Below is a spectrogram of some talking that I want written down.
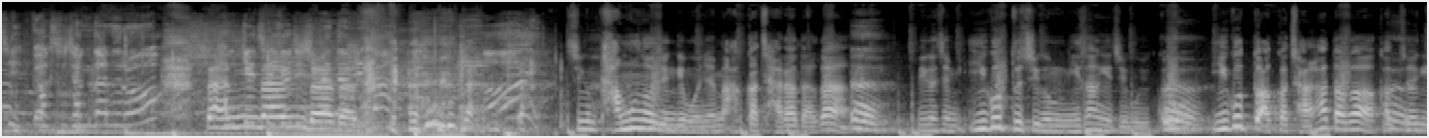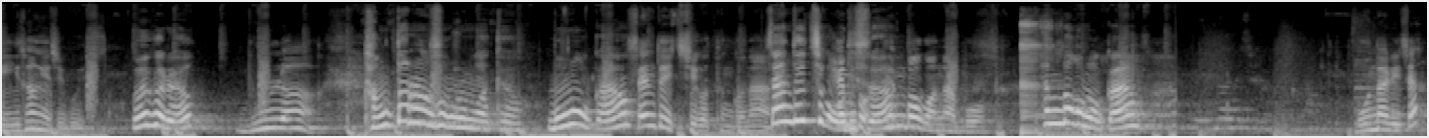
같이 박수 장단으로 함께 딴딴다다다. 즐겨주시면 됩니다. 어이. 지금 다 무너진 게 뭐냐면 아까 잘하다가 네. 네가 지금 이것도 지금 이상해지고 있고 네. 이것도 아까 잘하다가 갑자기 이상해지고 있어. 왜 그래요? 몰라. 당 떨어져서 그런 것 같아요 뭐 먹을까요? 샌드위치 같은 거나 샌드위치가 햄버, 어디 있어요? 햄버거나 뭐 햄버거 먹을까요? 모나리자?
